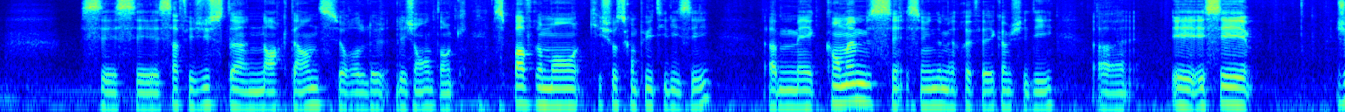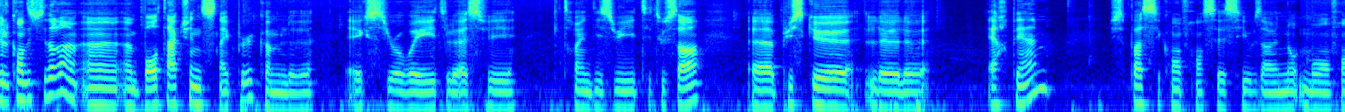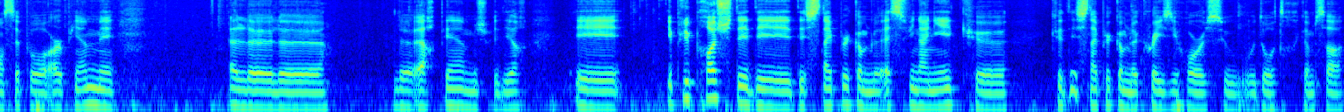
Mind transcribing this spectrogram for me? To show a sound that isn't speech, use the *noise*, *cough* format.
c'est, ça fait juste un knockdown sur le- les gens, donc c'est pas vraiment quelque chose qu'on peut utiliser. Euh, mais quand même, c'est, une de mes préférées, comme je dit. Euh, et, c'est... Je le considère un bolt action sniper, comme le X08, le SV98 et tout ça. euh, puisque le, RPM, je sais pas c'est quoi en français, si vous avez un autre mot en français pour RPM, mais le, le, le RPM, je veux dire, est, est plus proche des, des, des snipers comme le SV98 que, que des snipers comme le Crazy Horse ou, ou d'autres comme ça.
